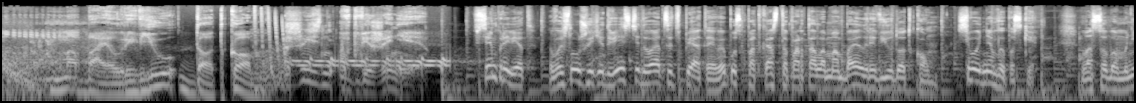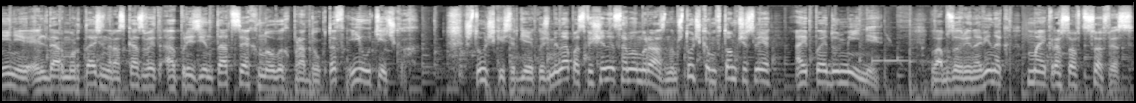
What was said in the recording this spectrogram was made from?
MobileReview.com Жизнь в движении Всем привет! Вы слушаете 225 выпуск подкаста портала MobileReview.com. Сегодня в выпуске. В особом мнении Эльдар Муртазин рассказывает о презентациях новых продуктов и утечках. Штучки Сергея Кузьмина посвящены самым разным штучкам, в том числе iPad mini. В обзоре новинок Microsoft Surface.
